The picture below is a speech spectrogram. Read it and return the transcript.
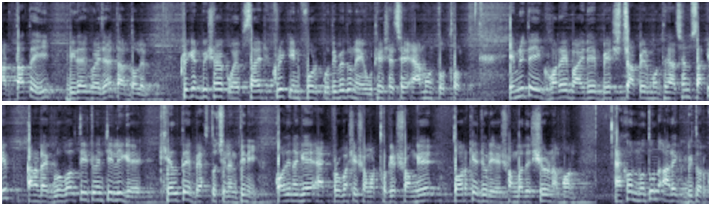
আর তাতেই বিদায় হয়ে যায় তার দলের। ক্রিকেট বিষয়ক ওয়েবসাইট ক্রিক ইনফোর প্রতিবেদনে উঠে এসেছে এমন তথ্য। এমনিতেই ঘরে বাইরে বেশ চাপের মধ্যে আছেন সাকিব। কানাডায় গ্লোবাল টি টোয়েন্টি লিগে খেলতে ব্যস্ত ছিলেন তিনি। কদিন আগে এক প্রবাসী সমর্থকের সঙ্গে তর্কে জড়িয়ে সংবাদের শিরোনাম হন। এখন নতুন আরেক বিতর্ক।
